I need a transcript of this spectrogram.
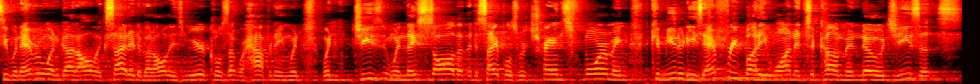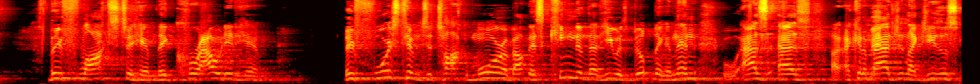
See, when everyone got all excited about all these miracles that were happening, when, when, Jesus, when they saw that the disciples were transforming communities, everybody wanted to come and know Jesus. They flocked to him, they crowded him. They forced him to talk more about this kingdom that he was building. And then, as, as I can imagine, like Jesus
